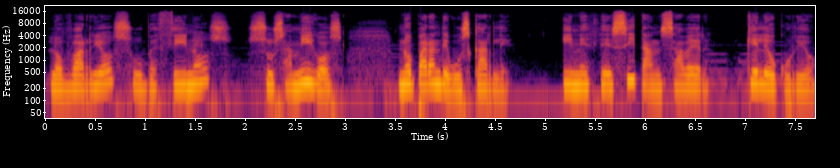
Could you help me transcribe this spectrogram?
los barrios, sus vecinos, sus amigos no paran de buscarle, y necesitan saber qué le ocurrió.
